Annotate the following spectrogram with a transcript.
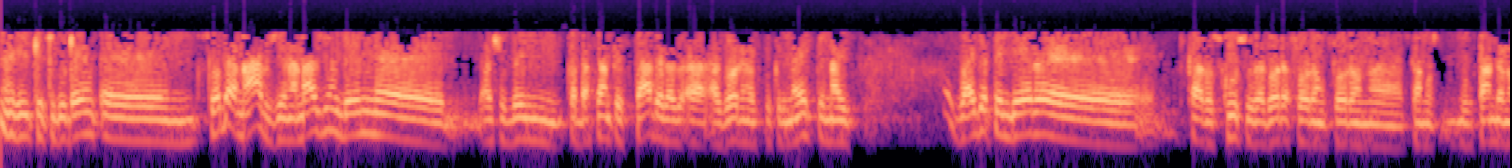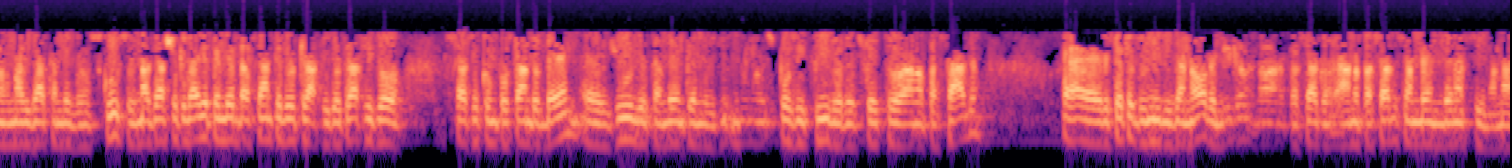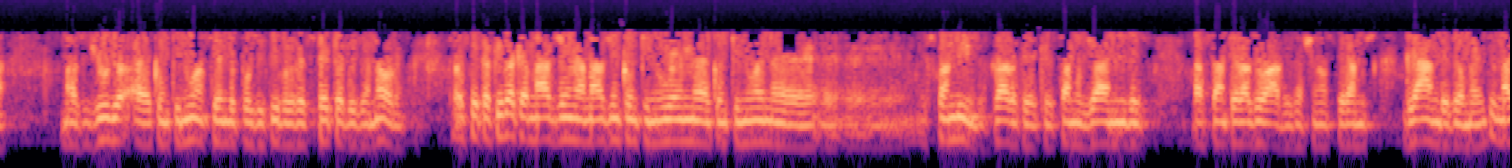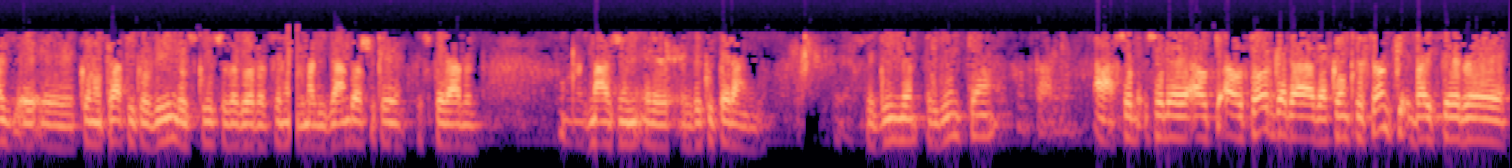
Henrique, tudo bem? É, sobre a margem, a margem bem, é, acho bem, está bastante estável agora neste trimestre, mas vai depender, é, claro, os custos agora foram, foram é, estamos voltando a normalizar também com os custos, mas acho que vai depender bastante do tráfego. O tráfego está se comportando bem, é, julho também temos números positivos respeito ao ano passado, é, rispetto al 2019, no, ano passado, ano passado siamo ben, ben acima, ma, ma giugno eh, continua essendo positivo rispetto al 2019. L'aspettativa è che a margine, a margine continuen, continuen eh, expandindo. Claro que, que, estamos já em níveis bastante razoáveis, acho que não esperamos grandes aumentos, mas eh, eh, com o tráfego vindo, os custos agora se normalizando, acho que esperava umas margens eh, recuperando. Segunda pergunta. Ah, sobre, sobre a outorga da, da concessão, que vai ser. Eh,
